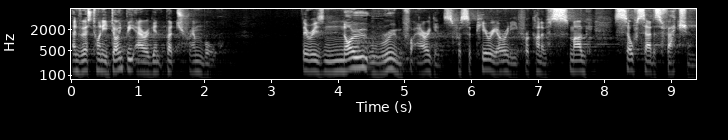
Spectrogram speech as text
And verse 20 Don't be arrogant, but tremble. There is no room for arrogance, for superiority, for a kind of smug self satisfaction.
